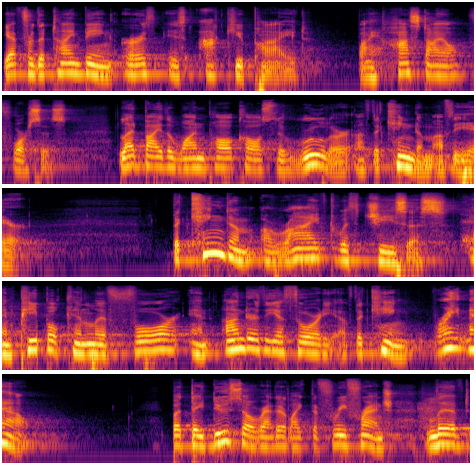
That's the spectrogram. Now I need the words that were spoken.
Yet for the time being, earth is occupied by hostile forces, led by the one Paul calls the ruler of the kingdom of the air. The kingdom arrived with Jesus, and people can live for and under the authority of the king right now. But they do so rather like the Free French lived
